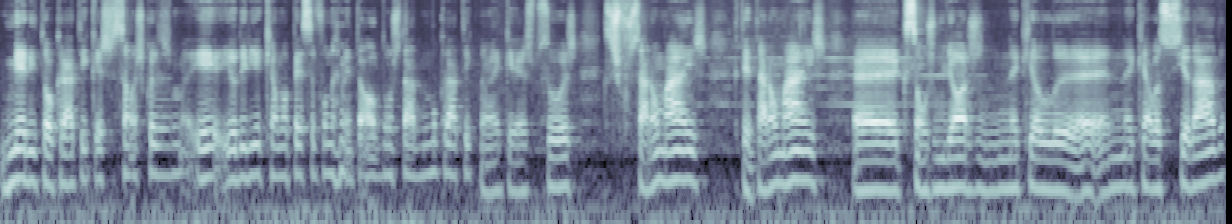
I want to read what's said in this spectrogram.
meritocráticas são as coisas, eu diria que é uma peça fundamental de um Estado democrático, não é? Que é as pessoas que se esforçaram mais, que que tentaram mais, uh, que são os melhores naquele, uh, naquela sociedade,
